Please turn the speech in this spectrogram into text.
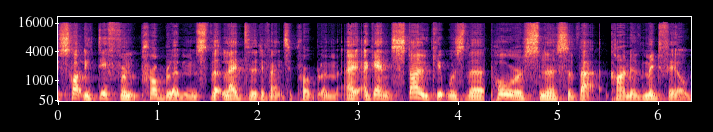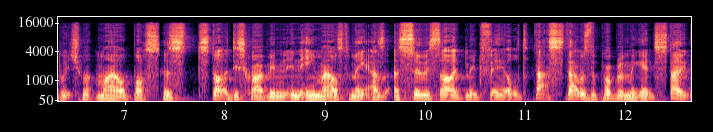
slightly different problems that led to the defensive problem. A- against Stoke, it was the porousness of that kind of midfield, which my old boss has started describing in emails to me as a suicide midfield. That's that was the problem against Stoke.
